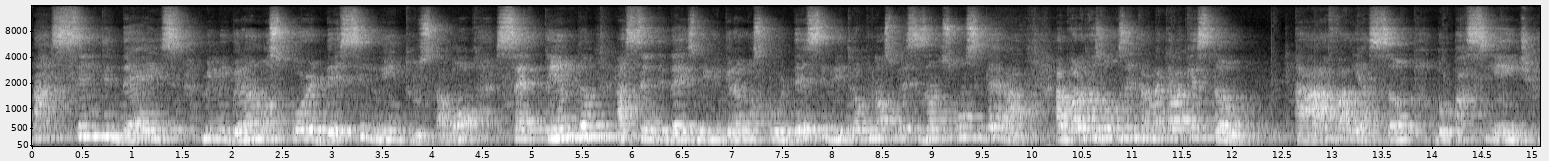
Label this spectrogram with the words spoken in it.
a 110 miligramas por decilitros, tá bom? 70 a 110 miligramas por decilitro é o que nós precisamos considerar. Agora nós vamos entrar naquela questão a avaliação do paciente.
